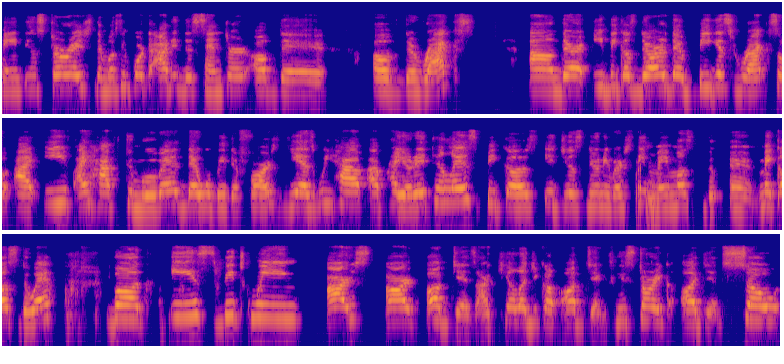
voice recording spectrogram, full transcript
painting storage, the most important are in the center of the of the racks um there because they are the biggest rack so i if i have to move it they will be the first. Yes we have a priority list because it just the university make us do, uh, make us do it. But it's between art art objects archaeological objects historic objects so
